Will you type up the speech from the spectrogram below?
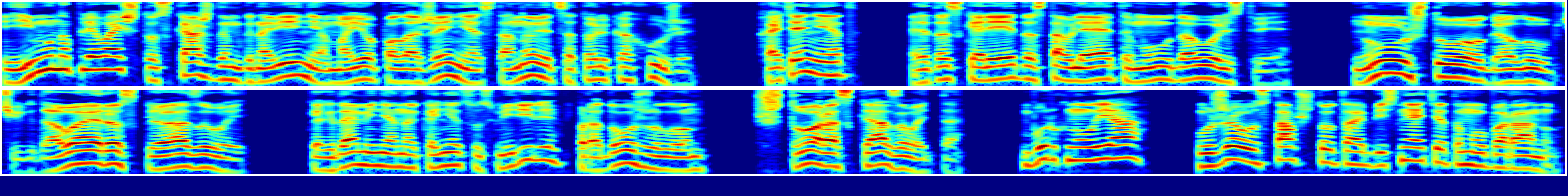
И ему наплевать, что с каждым мгновением мое положение становится только хуже. Хотя нет, это скорее доставляет ему удовольствие. «Ну что, голубчик, давай рассказывай». Когда меня наконец усмирили, продолжил он. «Что рассказывать-то?» Буркнул я, уже устав что-то объяснять этому барану.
